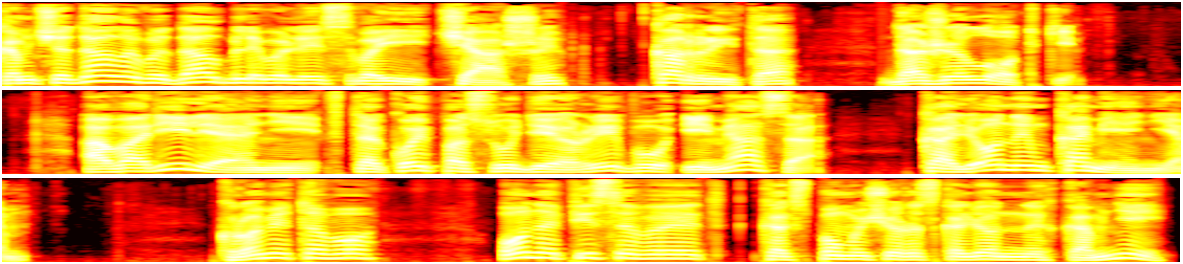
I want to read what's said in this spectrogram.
камчадалы выдалбливали свои чаши, корыта, даже лодки. А варили они в такой посуде рыбу и мясо каленым каменьем. Кроме того, он описывает, как с помощью раскаленных камней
